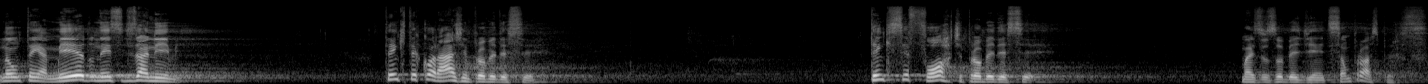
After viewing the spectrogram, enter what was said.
não tenha medo, nem se desanime tem que ter coragem para obedecer. Tem que ser forte para obedecer. Mas os obedientes são prósperos.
